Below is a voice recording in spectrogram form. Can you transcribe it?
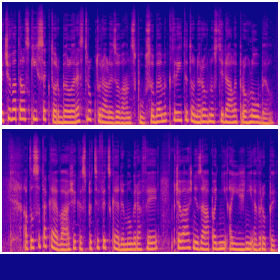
Pečovatelský sektor byl restrukturalizován způsobem, který tyto nerovnosti dále prohloubil. A to se také váže ke specifické demografii převážně západní a jižní Evropy,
